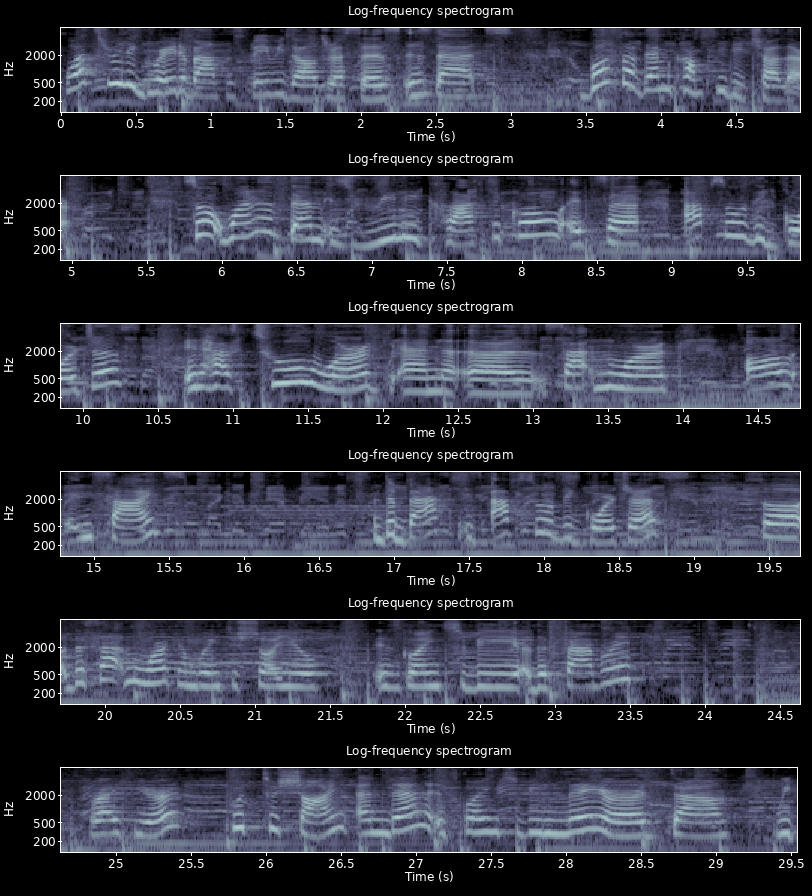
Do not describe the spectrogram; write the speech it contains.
what's really great about these baby doll dresses is that both of them complete each other. So one of them is really classical. It's uh, absolutely gorgeous. It has tulle work and uh, satin work all inside. The back is absolutely gorgeous. So the satin work I'm going to show you is going to be the fabric right here put to shine and then it's going to be layered down with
